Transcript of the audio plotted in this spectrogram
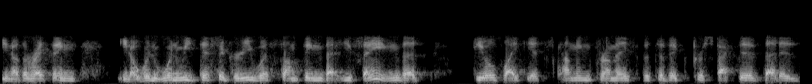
you know the right thing. You know, when when we disagree with something that he's saying that feels like it's coming from a specific perspective that is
